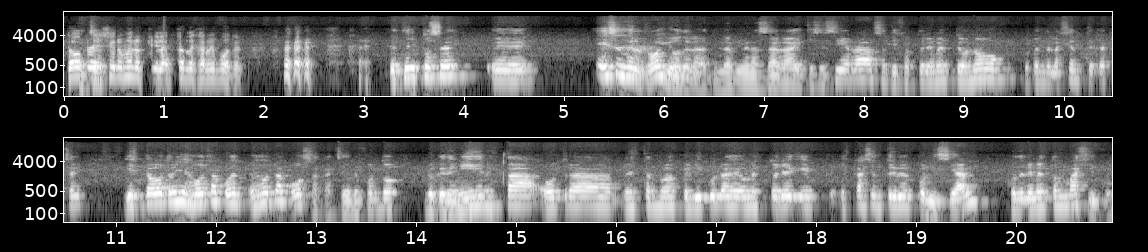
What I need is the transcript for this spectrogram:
Todos crecieron menos que el actor de Harry Potter. ¿Cachai? Entonces, eh, ese es el rollo de la, de la primera saga y que se cierra satisfactoriamente o no, depende de la gente, ¿cachai? Y esta otra ya es otra, es otra cosa, ¿cachai? En el fondo, lo que tenéis en esta otra, en estas nuevas películas es una historia que es casi un thriller policial con elementos mágicos,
